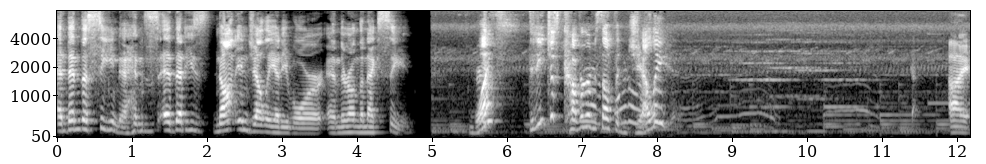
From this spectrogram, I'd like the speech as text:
And then the scene ends, and then he's not in jelly anymore, and they're on the next scene. What? Did he just cover himself in jelly? I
